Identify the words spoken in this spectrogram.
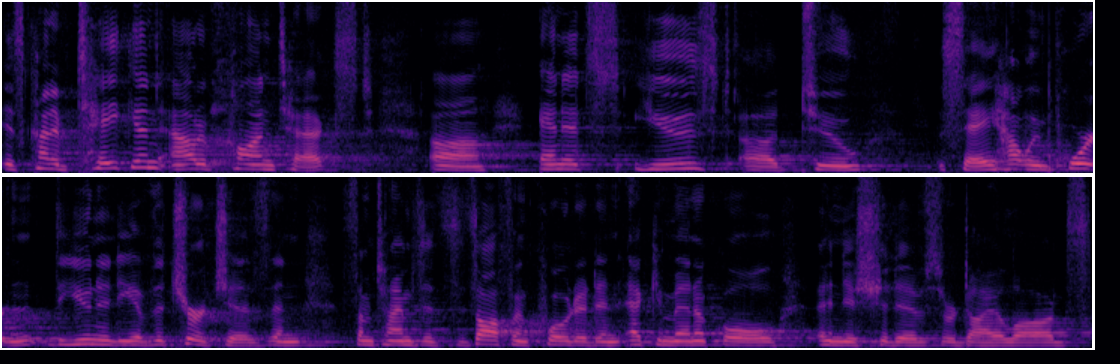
is kind of taken out of context uh, and it's used uh, to say how important the unity of the church is. And sometimes it's, it's often quoted in ecumenical initiatives or dialogues,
